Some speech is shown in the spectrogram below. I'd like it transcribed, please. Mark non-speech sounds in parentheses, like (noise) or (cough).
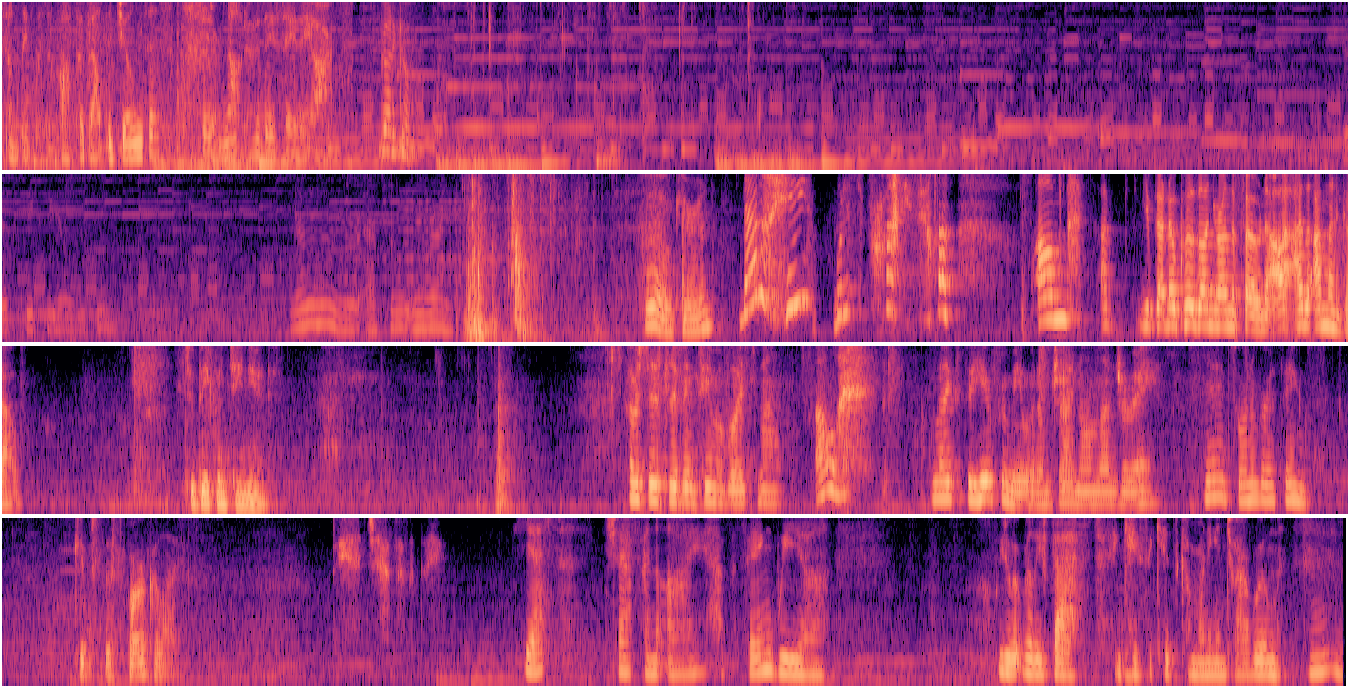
something was off about the Joneses. They're not who they say they are. Gotta go. Just stick to your routine. No, no, no, you're absolutely right. Hello, Karen. Natalie, what a surprise. (laughs) um, I, you've got no clothes on. You're on the phone. I, I, I'm gonna go. To be continued. I was just leaving Tim a voicemail. Oh, He likes to hear from me when I'm trying on lingerie. Yeah, it's one of our things. Keeps the spark alive. Do you and Jeff have a thing? yes. Jeff and I have a thing. We uh, we do it really fast in case the kids come running into our room. Hmm.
